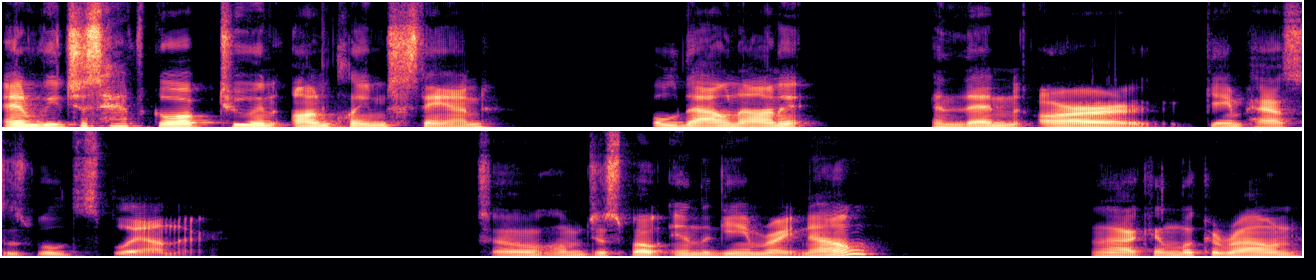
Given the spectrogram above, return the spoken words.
And we just have to go up to an unclaimed stand, hold down on it, and then our game passes will display on there. So I'm just about in the game right now. And I can look around.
